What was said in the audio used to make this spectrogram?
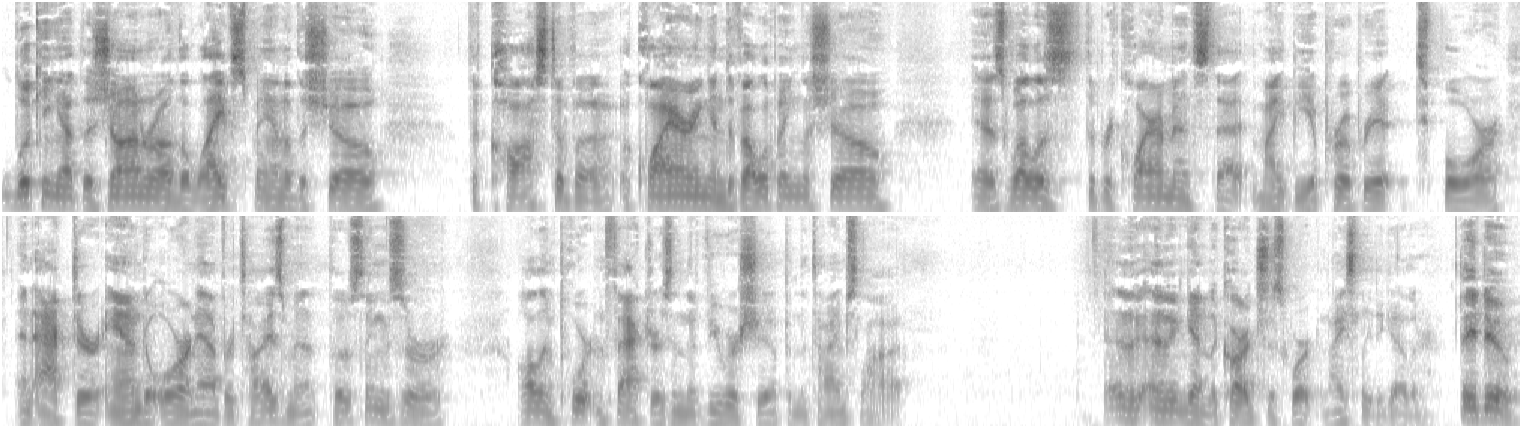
looking at the genre, the lifespan of the show, the cost of uh, acquiring and developing the show, as well as the requirements that might be appropriate for an actor and or an advertisement, those things are all important factors in the viewership and the time slot. And, and again, the cards just work nicely together. They do.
